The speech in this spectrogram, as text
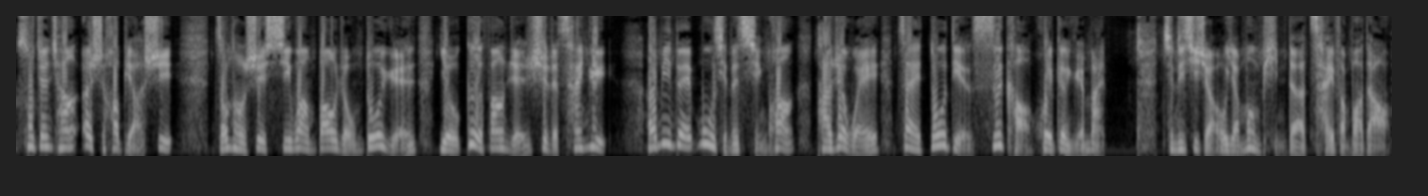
苏贞昌二十号表示，总统是希望包容多元，有各方人士的参与。而面对目前的情况，他认为再多点思考会更圆满。今天记者欧阳梦平的采访报道。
